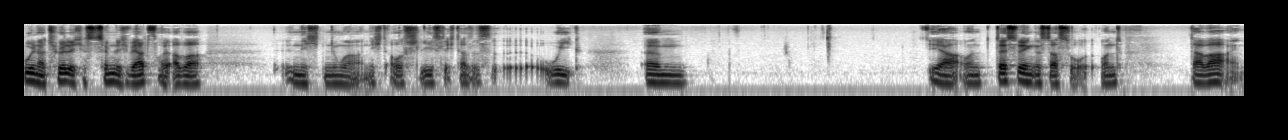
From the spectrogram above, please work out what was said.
cool, natürlich, ist ziemlich wertvoll, aber nicht nur, nicht ausschließlich, das ist äh, weak. Ähm, ja, und deswegen ist das so. Und da war ein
